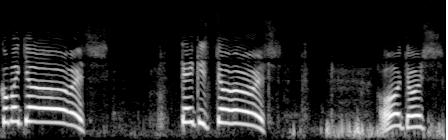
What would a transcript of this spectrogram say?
Kom maar Joyce. Kijk eens Joyce. Oh Joyce.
